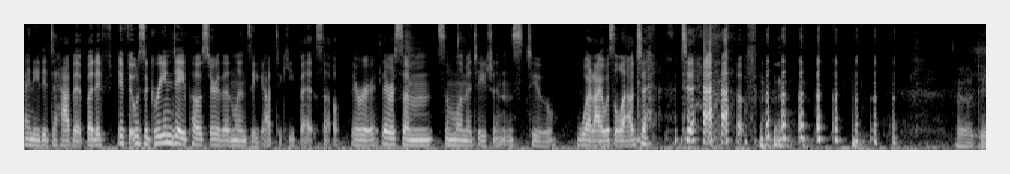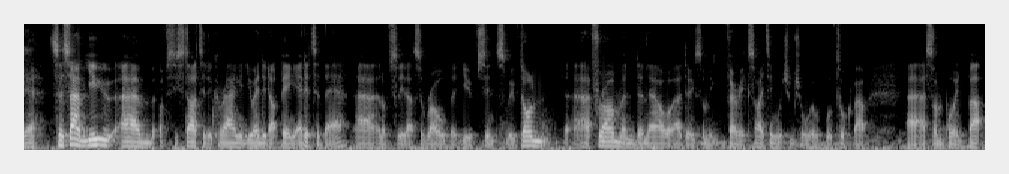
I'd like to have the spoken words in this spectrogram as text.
I needed to have it. But if if it was a Green Day poster, then Lindsay got to keep it. So there were there were some some limitations to what I was allowed to to have. oh dear. So Sam, you um, obviously started at Kerrang and you ended up being editor there, uh, and obviously that's a role that you've since moved on uh, from and are now uh, doing something very exciting, which I'm sure we'll we'll talk about uh, at some point. But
